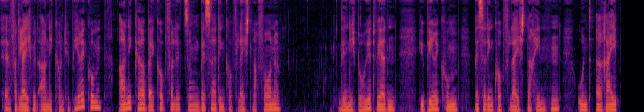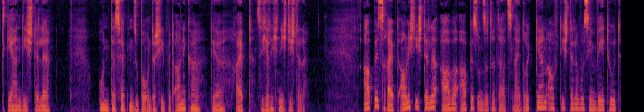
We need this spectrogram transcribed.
äh, Vergleich mit Arnika und Hypericum. Arnika bei Kopfverletzungen besser den Kopf leicht nach vorne, will nicht berührt werden. Hypericum besser den Kopf leicht nach hinten und reibt gern die Stelle. Und deshalb ein super Unterschied mit Arnika, der reibt sicherlich nicht die Stelle. Apis reibt auch nicht die Stelle, aber Apis, unsere dritte Arznei, drückt gern auf die Stelle, wo es ihm weh tut.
